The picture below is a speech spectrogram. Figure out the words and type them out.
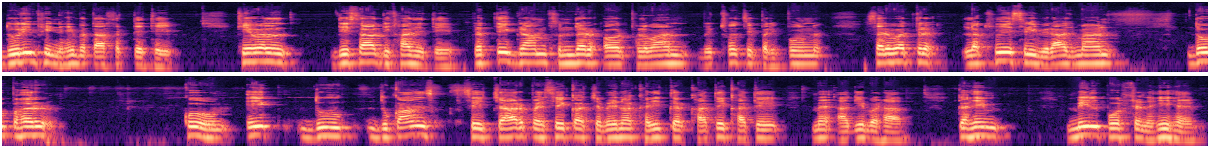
दूरी भी नहीं बता सकते थे। केवल दिशा दिखा देते। प्रत्येक ग्राम सुंदर और फलवान वृक्षों से परिपूर्ण। सर्वत्र लक्ष्मी श्री विराजमान। दोपहर को एक दु, दुकान से चार पैसे का चबेना खरीद कर खाते खाते मैं आगे बढ़ा। कहीं मिल पोस्ट नहीं है।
